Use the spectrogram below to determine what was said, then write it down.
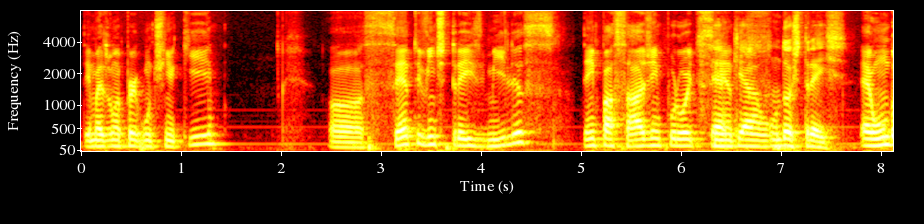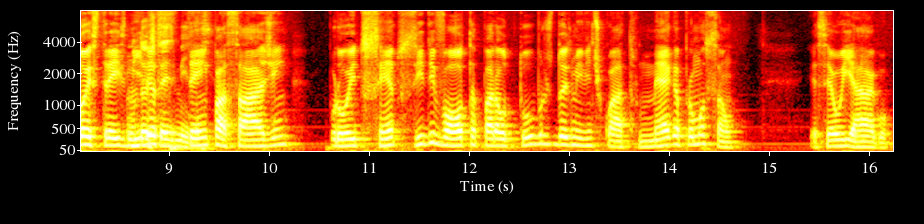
tem mais uma perguntinha aqui. Ó, 123 milhas tem passagem por 800. É, que é um, dois, três. É um, dois, três, Um, milhas, dois, três milhas. tem passagem por 800 e de volta para outubro de 2024. Mega promoção. Esse é o Iago.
